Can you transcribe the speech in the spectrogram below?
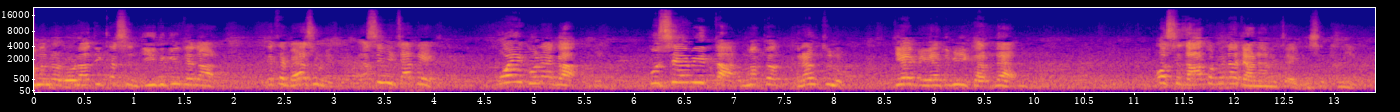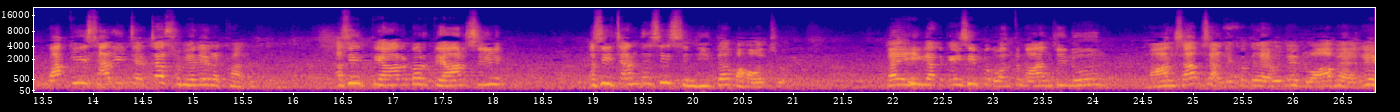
ਅਮਨ ਅਰੋੜਾ ਦੀ ਕਿ ਸੰਜੀਦਗੀ ਦੇ ਨਾਲ ਇੱਥੇ ਬਹਿਸ ਹੋਣੀ ਚਾਹੀਦੀ। ਅਸੀਂ ਵੀ ਚਾਹਤੇ ਕੋਈ ਗੁਨੇਗਾ ਕਿਸੇ ਵੀ ਧਾਰਮਿਕ ਗ੍ਰੰਥ ਨੂੰ ਜੇ ਬੇਅਦਬੀ ਕਰਦਾ ਉਹ ਸਜ਼ਾ ਤੋਂ ਬਿਨਾਂ ਜਾਣਾ ਨਹੀਂ ਚਾਹੀਦਾ ਸੀ ਬਾਕੀ ਸਾਰੀ ਚਰਚਾ ਸਵੇਰੇ ਰੱਖਾਂਗੇ। ਅਸੀਂ ਤਿਆਰ ਪਰ ਤਿਆਰ ਸੀ। ਅਸੀਂ ਚਾਹੁੰਦੇ ਸੀ ਸੰਜੀਦਾ ਮਾਹੌਲ ਚ। ਮੈਂ ਇਹੀ ਗੱਲ ਕਹੀ ਸੀ ਭਗਵੰਤ ਮਾਨ ਜੀ ਨੂੰ ਮਾਨ ਸਾਹਿਬ ਸਾਡੇ ਕੋਲ ਤੇ ਇਹੋ ਜਿਹੇ ਜਵਾਬ ਹੈ ਨੇ।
